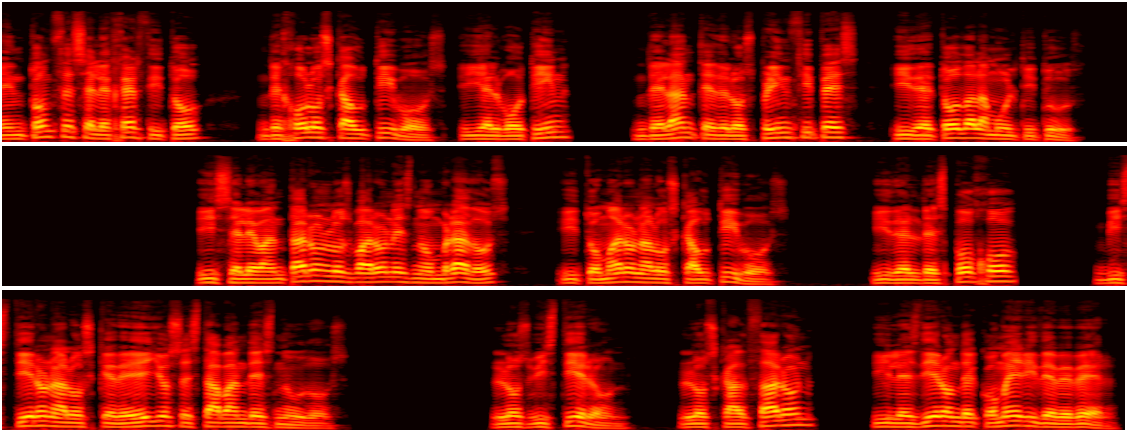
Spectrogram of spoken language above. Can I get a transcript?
Entonces el ejército dejó los cautivos y el botín delante de los príncipes y de toda la multitud. Y se levantaron los varones nombrados y tomaron a los cautivos, y del despojo vistieron a los que de ellos estaban desnudos. Los vistieron, los calzaron y les dieron de comer y de beber.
